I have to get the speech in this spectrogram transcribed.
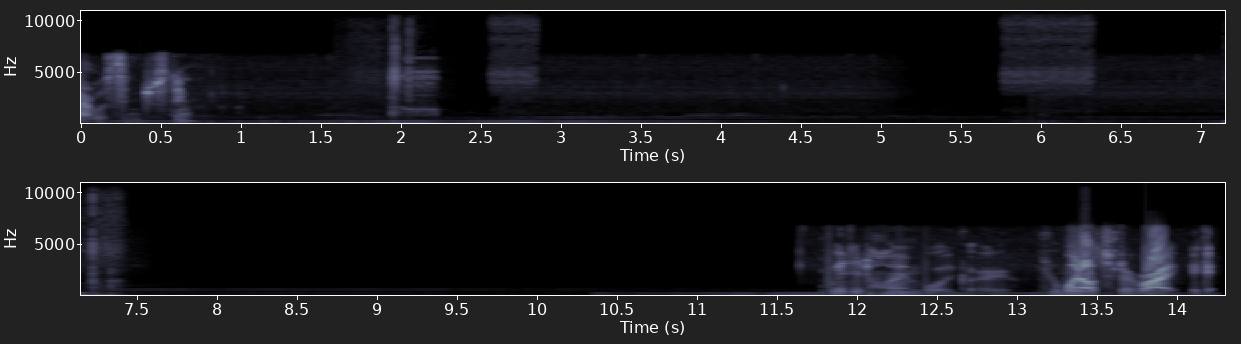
That was interesting. Where did Homeboy go? He went off to the right again,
